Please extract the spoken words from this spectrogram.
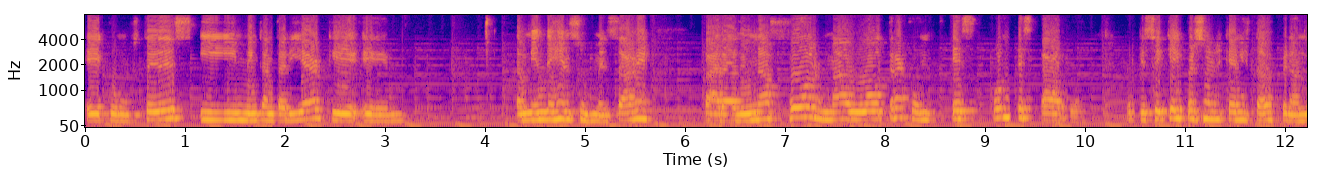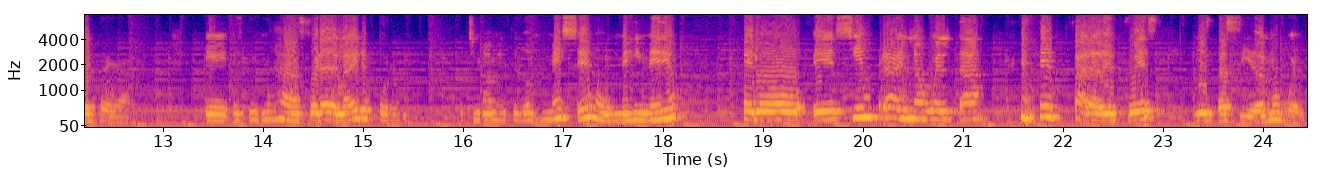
eh, con ustedes y me encantaría que eh, también dejen sus mensajes para de una forma u otra contestarlo porque sé que hay personas que han estado esperando el programa. Eh, estuvimos afuera del aire por aproximadamente dos meses o un mes y medio, pero eh, siempre hay una vuelta para después y esta ha sido, hemos vuelto.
